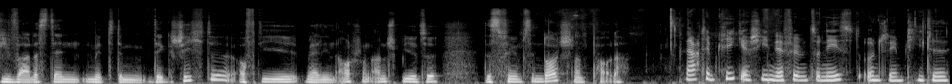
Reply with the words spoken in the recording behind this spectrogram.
Wie war das denn mit dem, der Geschichte, auf die Merlin auch schon anspielte, des Films in Deutschland, Paula? Nach dem Krieg erschien der Film zunächst unter dem Titel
